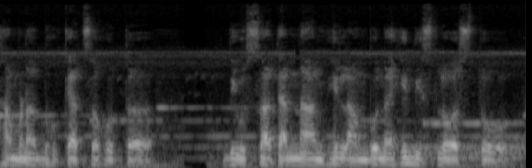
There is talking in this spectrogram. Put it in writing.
थांबणं धोक्याचं होतं. दिवसा त्यांना आम्ही लांबूनही दिसलो असतो.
